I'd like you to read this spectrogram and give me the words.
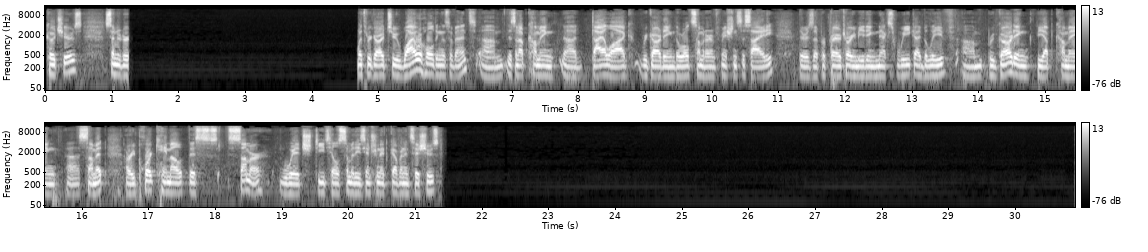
co-chairs, Senator with regard to why we're holding this event. Um, there's an upcoming uh, dialogue regarding the World Summit on Information Society. There's a preparatory meeting next week, I believe, um, regarding the upcoming uh, summit. A report came out this summer which details some of these internet governance issues.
